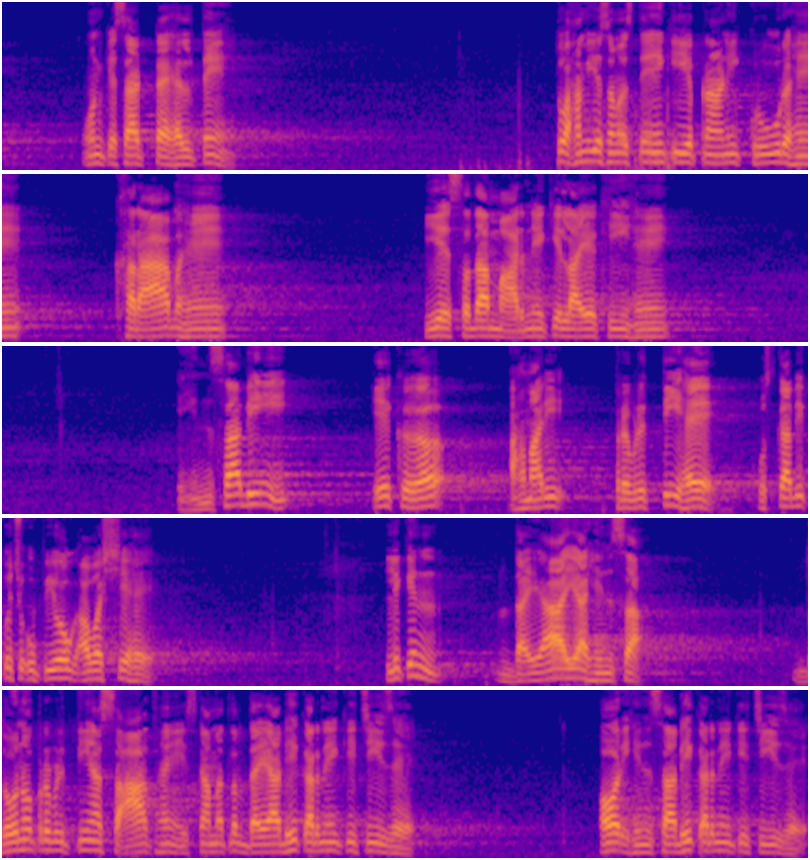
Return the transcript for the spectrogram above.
उनके साथ टहलते हैं। तो हम ये समझते हैं कि ये प्राणी क्रूर हैं, खराब हैं, ये सदा मारने के लायक ही हैं। हिंसा भी एक हमारी प्रवृत्ति है, उसका भी कुछ उपयोग अवश्य है। लेकिन दया या हिंसा, दोनों प्रवृत्तियाँ साथ हैं, इसका मतलब दया भी करने की चीज़ है और हिंसा भी करने की चीज़ है।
